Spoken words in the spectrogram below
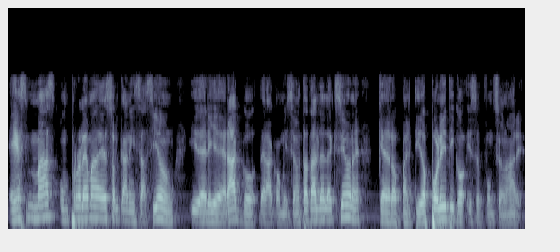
Es más un problema de desorganización y de liderazgo de la Comisión Estatal de Elecciones que de los partidos políticos y sus funcionarios.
